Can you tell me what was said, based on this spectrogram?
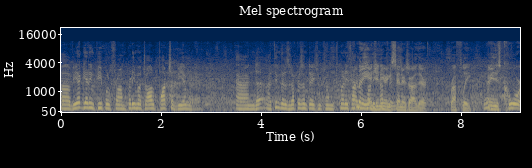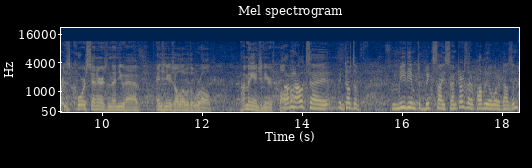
uh, we are getting people from pretty much all parts of VMware. And uh, I think there is representation from 25 How many engineering countries. centers are there, roughly? Yeah. I mean, there's core, there's core centers and then you have engineers all over the world. How many engineers, ballpark? I mean, I would say, in terms of medium to big size centers, there are probably over a dozen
